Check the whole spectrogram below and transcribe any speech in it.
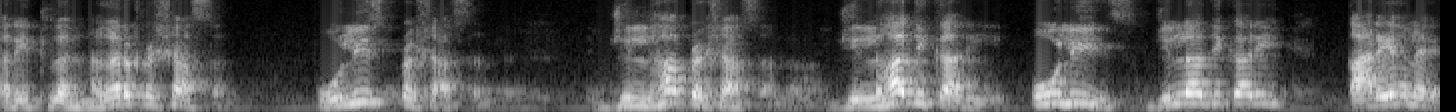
तर इथलं नगर प्रशासन पोलीस प्रशासन जिल्हा प्रशासन जिल्हाधिकारी पोलीस जिल्हाधिकारी कार्यालय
